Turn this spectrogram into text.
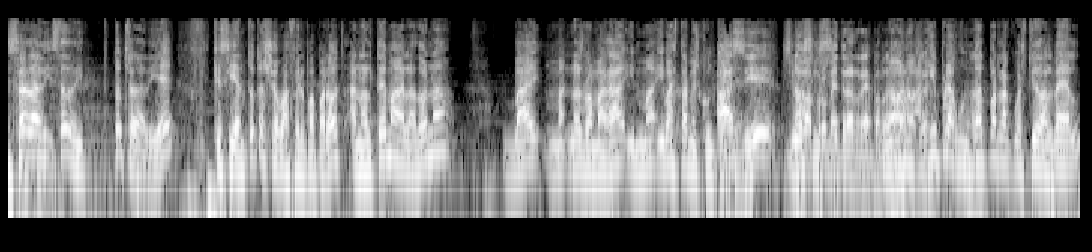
S'ha de dir, s'ha de dir, tot s'ha de dir, eh? Que si en tot això va fer el paperot, en el tema de la dona va, no es va amagar i, i va estar més contundent. Ah, sí? No va prometre res per les No, no, eh? aquí preguntat Ah. per la qüestió del vel,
